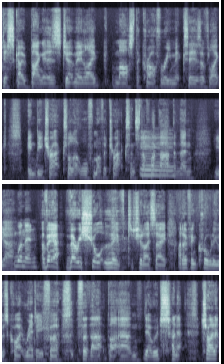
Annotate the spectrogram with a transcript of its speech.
disco bangers. Do you know what I mean? Like MSTRKRFT remixes of like indie tracks or like Wolfmother tracks and stuff like that. And then, yeah. Woman. Yeah, very short-lived, should I say? I don't think Crawley was quite ready for for that, but um, yeah, we were just trying to trying to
